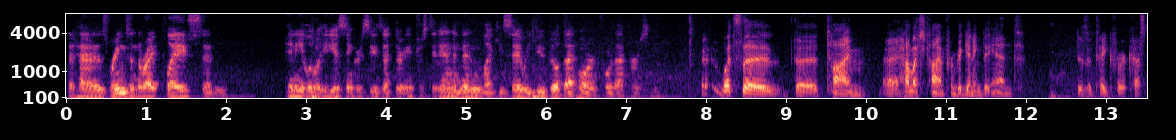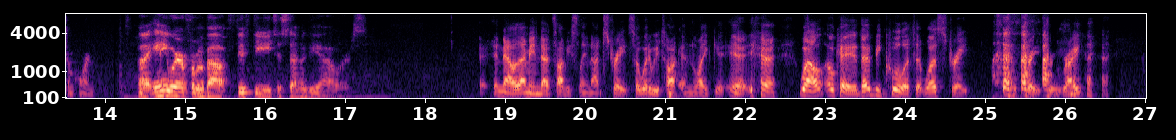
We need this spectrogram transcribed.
that has rings in the right place and any little idiosyncrasies that they're interested in. And then, like you say, we do build that horn for that person. What's the the time? Uh, how much time from beginning to end does it take for a custom horn? Uh, anywhere from about 50 to 70 hours. Now, I mean, that's obviously not straight. So, what are we talking? Like, eh, well, okay, that'd be cool if it was straight, straight through, right?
